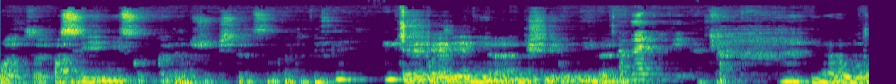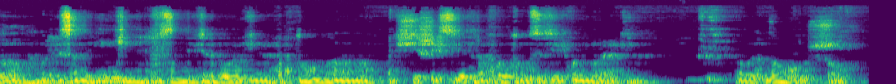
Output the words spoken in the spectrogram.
вот последний, сколько, когда я вышел, в 14 году. Через пять лет не играю, ну 4 года не играю. Когда это вы играете? Я работал в Александринке в Санкт-Петербурге, а потом э, почти 6 лет работал в сатириконе Уралкина. Вот, но ушел.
